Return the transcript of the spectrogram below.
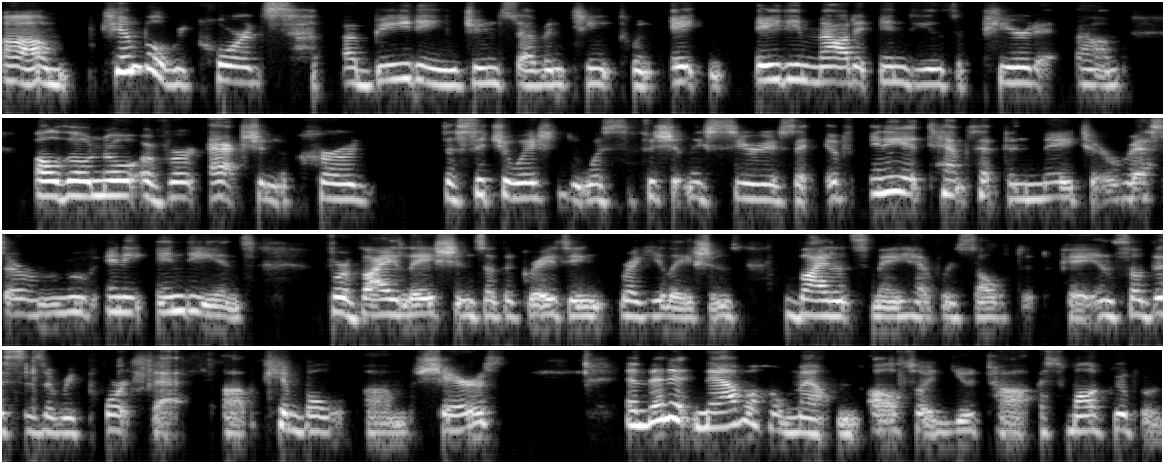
um, Kimball records a beating June 17th when eight, 80 mounted Indians appeared. Um, although no overt action occurred, the situation was sufficiently serious that if any attempts had been made to arrest or remove any Indians for violations of the grazing regulations, violence may have resulted. Okay, and so this is a report that uh, Kimball um, shares. And then at Navajo Mountain, also in Utah, a small group of,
